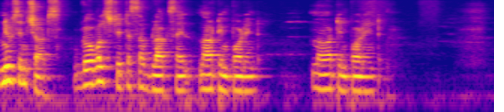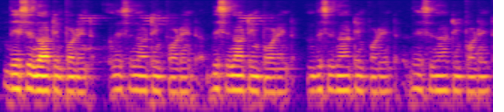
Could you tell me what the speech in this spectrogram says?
News in shorts. Global status of black soil not important. Not important. This is not important. This is not important. This is not important. This is not important. This is not important.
